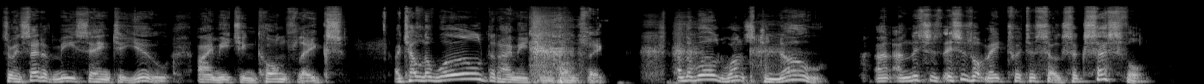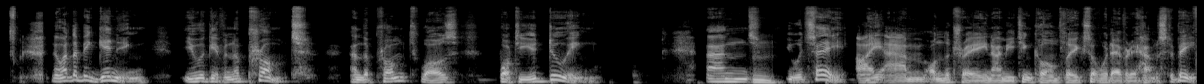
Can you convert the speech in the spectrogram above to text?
So instead of me saying to you, I'm eating cornflakes, I tell the world that I'm eating cornflakes. And the world wants to know. And, and this is this is what made Twitter so successful. Now, at the beginning, you were given a prompt, and the prompt was, "What are you doing?" And mm. you would say, "I am on the train. I'm eating cornflakes, or whatever it happens to be."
